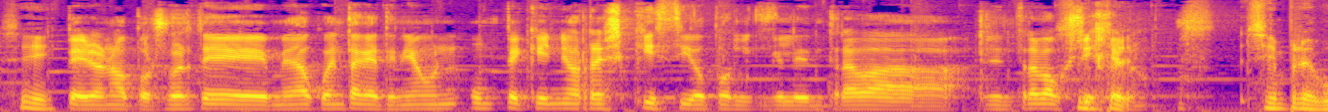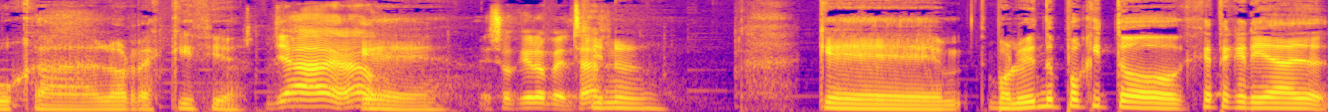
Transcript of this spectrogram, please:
Sí. Pero no, por suerte me he dado cuenta que tenía un, un pequeño resquicio por el que le entraba, le entraba oxígeno. Siempre busca los resquicios. Ya, claro. Que- Eso quiero pensar. Sí, no- que volviendo un poquito, que te quería,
